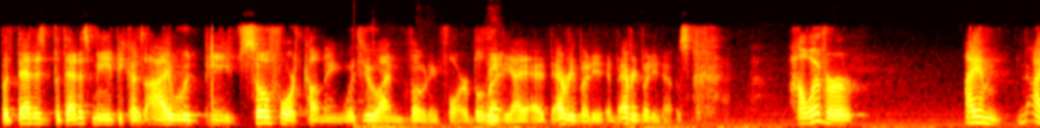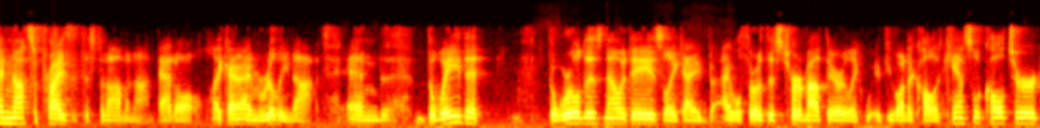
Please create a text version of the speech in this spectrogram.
but that is but that is me because I would be so forthcoming with who I'm voting for. Believe right. me, I, I, everybody everybody knows. However, I am I'm not surprised at this phenomenon at all. Like I, I'm really not. And the way that the world is nowadays. Like I, I will throw this term out there. Like if you want to call it cancel culture,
